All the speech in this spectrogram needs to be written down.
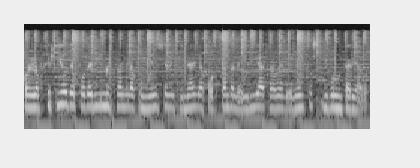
con el objetivo de poder ir mejorando la convivencia vecinal y aportando alegría a través de eventos y voluntariados.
